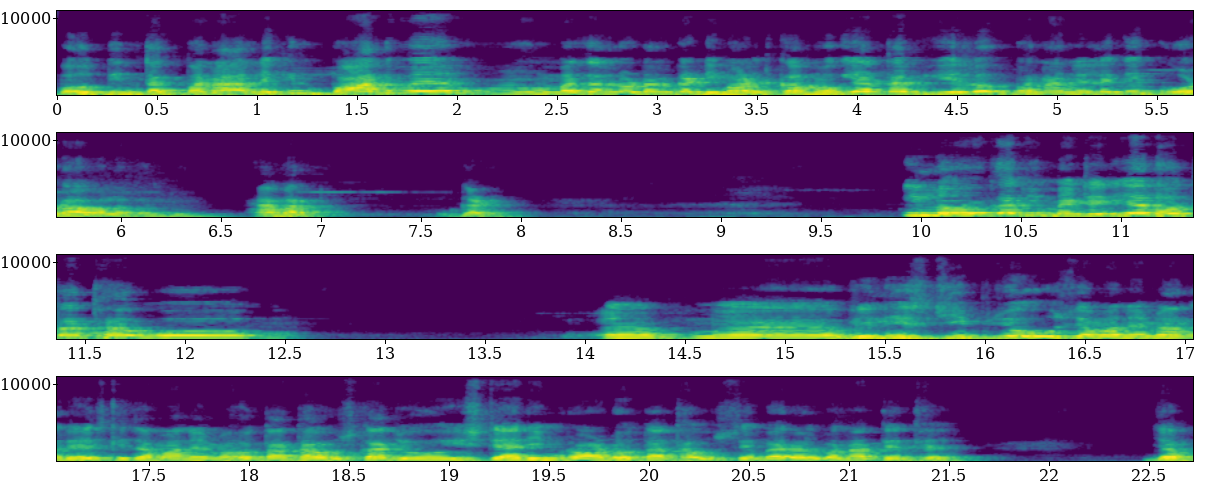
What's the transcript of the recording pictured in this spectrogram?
बहुत दिन तक बना, लेकिन बाद में मजल लोडर का डिमांड कम हो गया, तब ये लोग बनाने लगे घोड़ा वाला बंदूक हैमर गन इन लोगों का जो मटेरियल होता था, वो विलिस जीप जो उस ज़माने में, अंग्रेज़ के ज़माने में होता था, उसका जो स्टेयरिंग रॉड होता था, उससे बैरल बनाते थे। जब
